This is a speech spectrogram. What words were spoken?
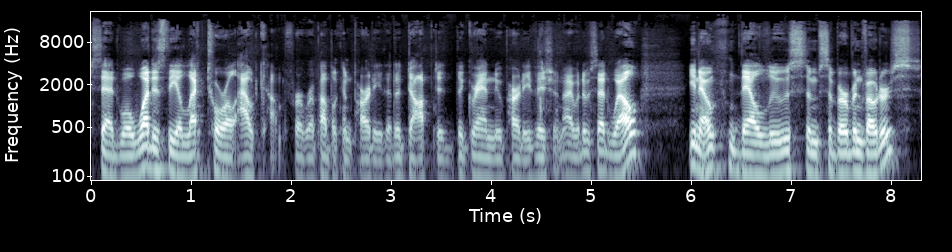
said, well, what is the electoral outcome for a Republican Party that adopted the grand new party vision? I would have said, well, you know, they'll lose some suburban voters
